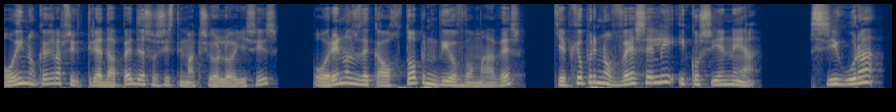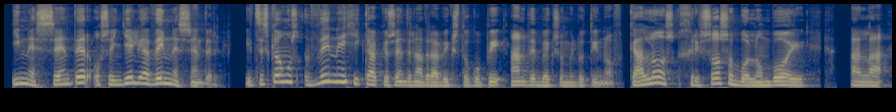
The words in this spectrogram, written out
Ο Ίνοκ έγραψε 35 στο σύστημα αξιολόγησης, ο Ρένολτ 18 πριν 2 εβδομάδες και πιο πριν ο Βέσελη 29. Σίγουρα είναι center, ο Σενγκέλια δεν είναι center. Η Τσεσκά όμως δεν έχει κάποιο center να τραβήξει το κουπί αν δεν παίξει ο Μιλουτίνοφ. Καλός χρυσός ο Μπολομπόι, αλλά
